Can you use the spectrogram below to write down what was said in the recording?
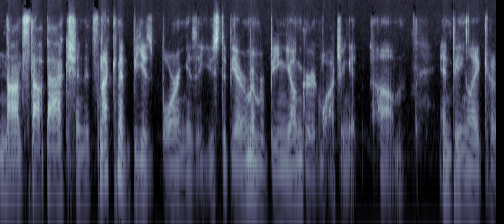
nonstop action, it's not going to be as boring as it used to be. I remember being younger and watching it um, and being like, uh,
